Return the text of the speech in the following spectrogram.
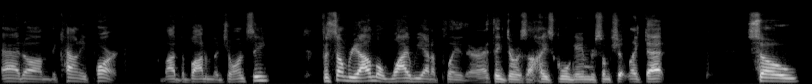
at um the county park at the bottom of Jauncey. For some reason, I don't know why we had to play there. I think there was a high school game or some shit like that. So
